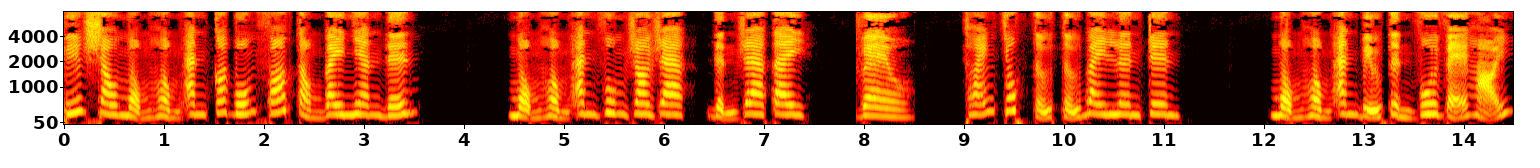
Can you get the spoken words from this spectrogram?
Phía sau mộng hồng anh có bốn phó tòng bay nhanh đến. Mộng hồng anh vung roi ra, định ra tay. Vèo. Thoáng chốc tử tử bay lên trên. Mộng hồng anh biểu tình vui vẻ hỏi.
